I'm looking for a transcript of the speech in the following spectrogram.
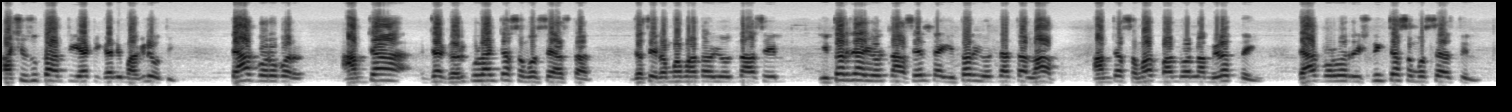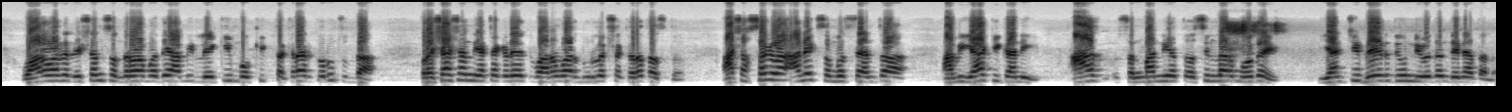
अशी सुद्धा आमची या ठिकाणी मागणी होती. त्याचबरोबर आमच्या ज्या घरकुलांच्या समस्या असतात जसे रमामाता योजना असेल इतर ज्या योजना असेल त्या इतर योजनांचा लाभ आमच्या समाज बांधवांना मिळत नाही. त्याचबरोबर रेशनिंगच्या समस्या असतील. वारंवार रेशन संदर्भामध्ये आम्ही लेखी मौखिक तक्रार करून सुद्धा प्रशासन याच्याकडे वारंवार दुर्लक्ष करत असतं. अशा सगळ्या अनेक समस्यांचा आम्ही या ठिकाणी आज सन्माननीय तहसीलदार महोदय यांची भेट देऊन निवेदन देण्यात आलं.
